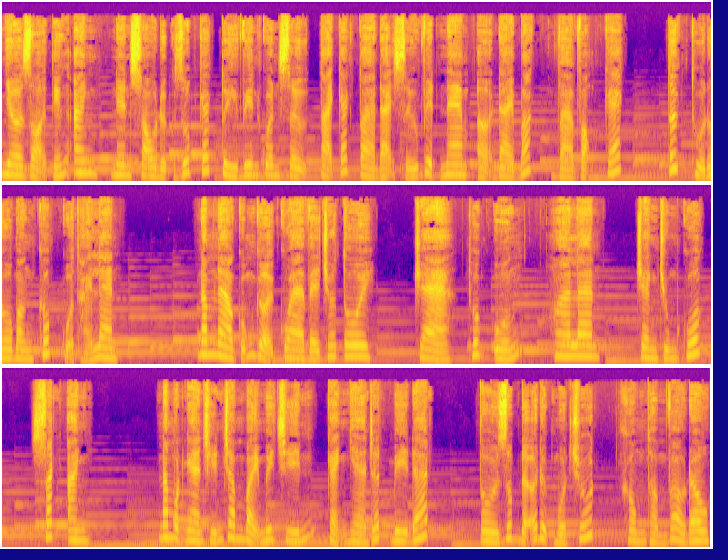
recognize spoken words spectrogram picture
nhờ giỏi tiếng Anh nên sau được giúp các tùy viên quân sự tại các tòa đại sứ Việt Nam ở Đài Bắc và Vọng Cát, tức thủ đô Bangkok của Thái Lan. Năm nào cũng gửi quà về cho tôi, trà, thuốc uống, hoa lan, tranh Trung Quốc, sách Anh. Năm 1979, cạnh nhà rất bi đát, tôi giúp đỡ được một chút, không thấm vào đâu.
